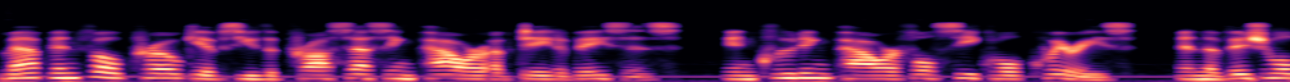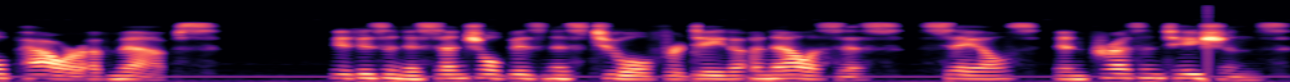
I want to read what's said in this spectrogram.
MapInfo Pro gives you the processing power of databases, including powerful SQL queries, and the visual power of maps. It is an essential business tool for data analysis, sales, and presentations.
